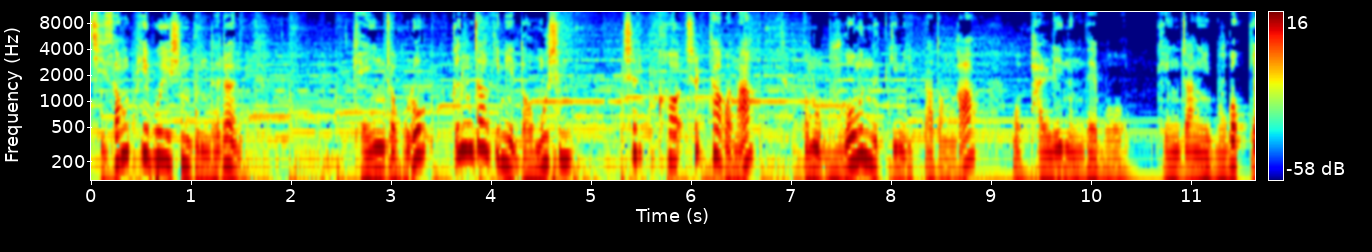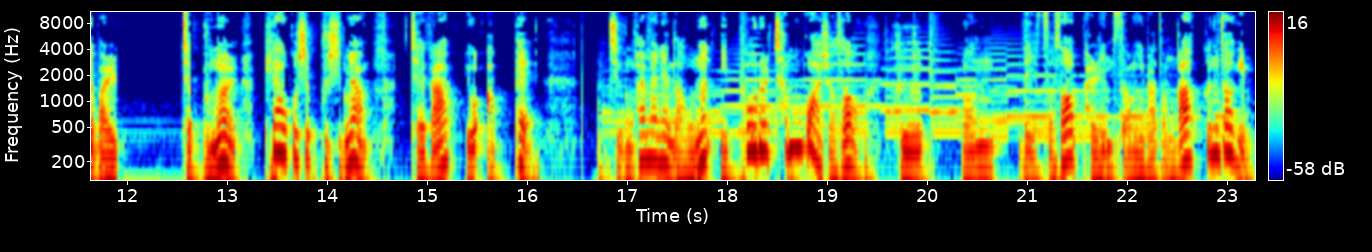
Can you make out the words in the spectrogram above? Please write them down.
지성 피부이신 분들은 개인적으로 끈적임이 너무 심, 싫거, 싫다거나 너무 무거운 느낌이 있다던가 뭐 발리는데 뭐 굉장히 무겁게 발 제품을 피하고 싶으시면 제가 요 앞에 지금 화면에 나오는 이 표를 참고하셔서 그런 데 있어서 발림성이라던가 끈적임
